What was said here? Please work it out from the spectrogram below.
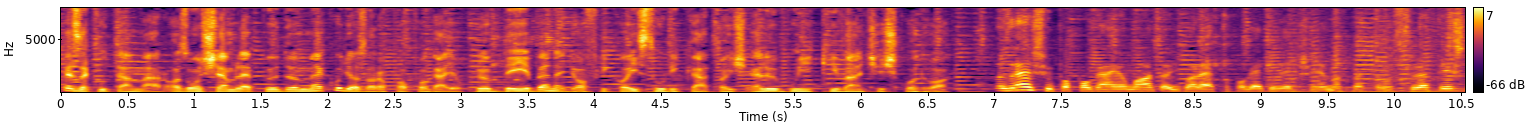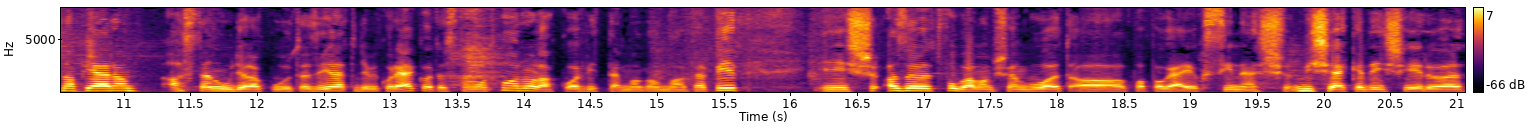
Ezek után már azon sem lepődöm meg, hogy az arapapagályok röbdéjében egy afrikai szurikáta is előbújik kíváncsiskodva. Az első papagájomat, egy barátpapagájt édesanyámnak vettem a születésnapjára, aztán úgy alakult az élet, hogy amikor elköltöztem otthonról, akkor vittem magammal Pepét, és azelőtt fogalmam sem volt a papagájok színes viselkedéséről,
